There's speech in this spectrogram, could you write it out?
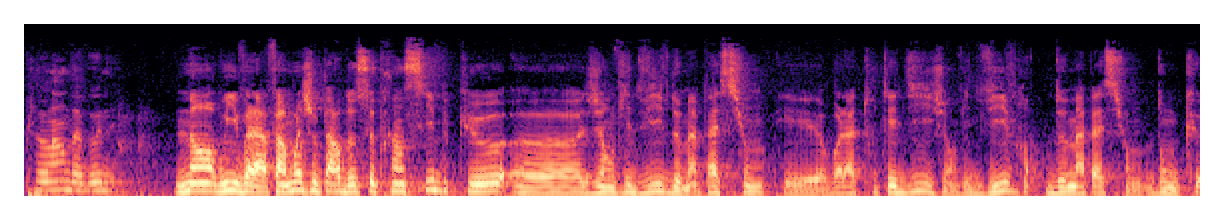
plein d'abonnés. Non, oui, voilà. Enfin, moi, je pars de ce principe que euh, j'ai envie de vivre de ma passion. Et euh, voilà, tout est dit. J'ai envie de vivre de ma passion. Donc,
